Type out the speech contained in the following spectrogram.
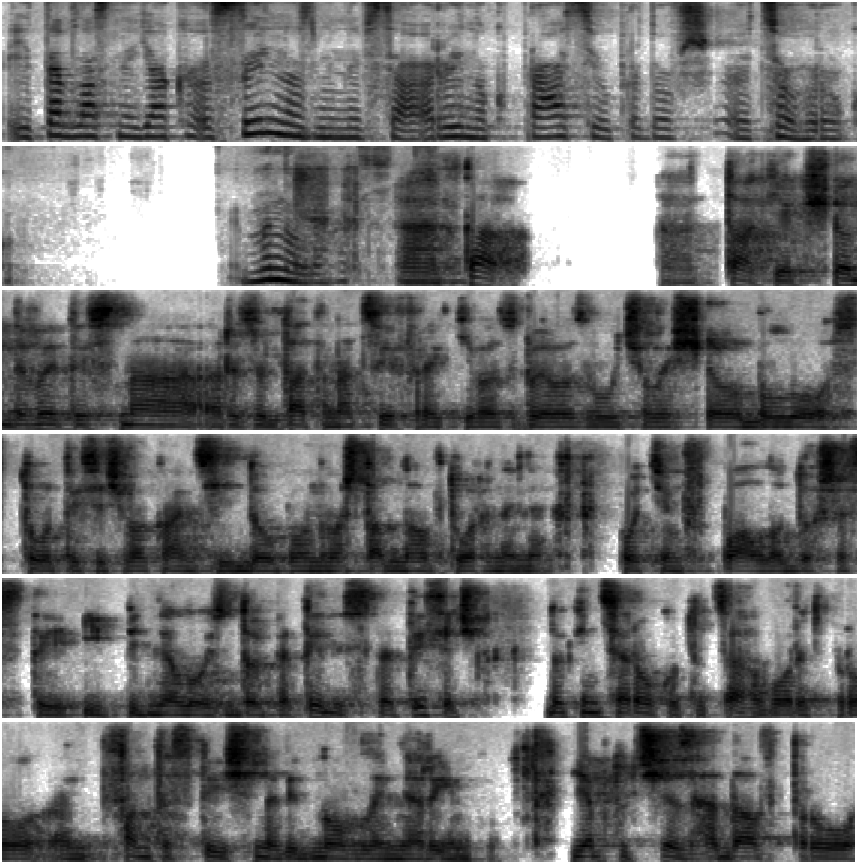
і те, власне, як сильно змінився ринок праці упродовж е, цього року? Минулого. Е, Так, так, якщо дивитись на результати на цифри, які вас ви озвучили, що було 100 тисяч вакансій до повномасштабного вторгнення, потім впало до 6 і піднялось до 50 тисяч до кінця року, то це говорить про е, фантастичне відновлення ринку. Я б тут ще згадав про е,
